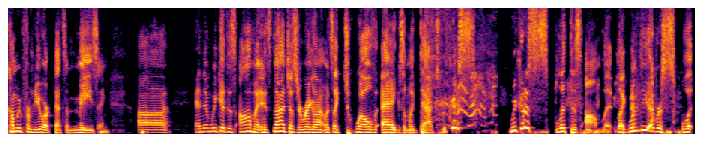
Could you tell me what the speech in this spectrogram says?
coming from New York, that's amazing. Uh and then we get this omelet. It's not just a regular omelet, it's like 12 eggs. I'm like, Dax, we could we could have split this omelet. Like, when do you ever split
